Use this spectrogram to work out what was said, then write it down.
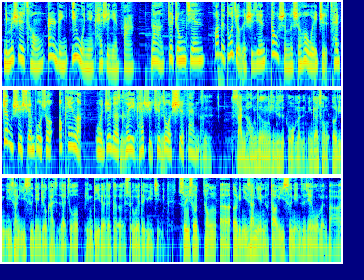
你们是从二零一五年开始研发，那这中间花了多久的时间？到什么时候为止才正式宣布说 OK 了？我这个可以开始去做示范了。是闪红这个东西，就是我们应该从二零一三一四年就开始在做平地的这个水位的预警。所以说，从呃二零一三年到一四年之间，我们把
